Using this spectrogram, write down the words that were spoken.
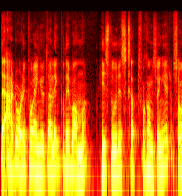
Det er dårlig poenguttelling på de banene, historisk sett, for Kongsvinger. Så,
